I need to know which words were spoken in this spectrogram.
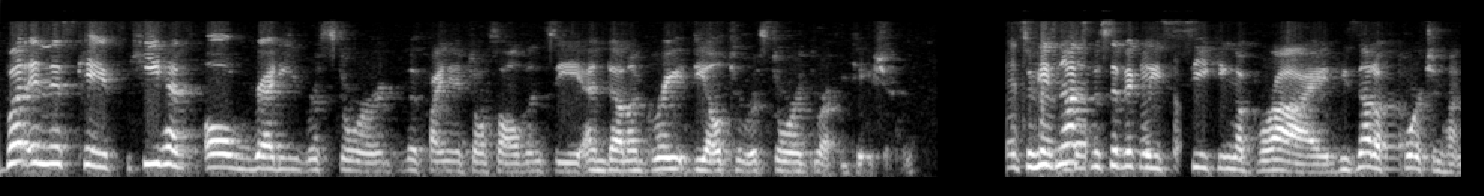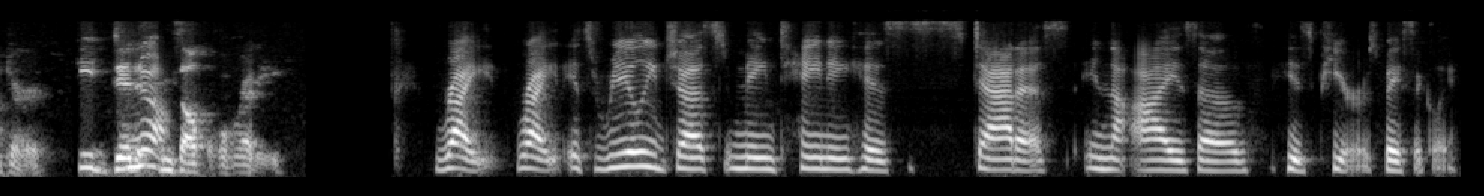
But in this case, he has already restored the financial solvency and done a great deal to restore his reputation. It's So he's not the- specifically seeking a bride. He's not a fortune hunter. He did it himself already. Right, right. It's really just maintaining his status in the eyes of his peers, basically.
